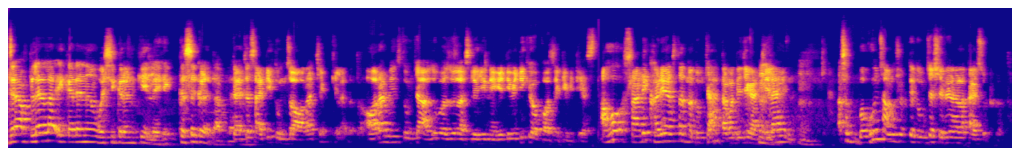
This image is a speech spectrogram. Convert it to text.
जर आपल्याला एखाद्यानं वशीकरण केलंय हे कसं कळतं आपल्याला? त्याच्यासाठी तुमचा ऑरा चेक केला जातो. ऑरा मीन्स तुमच्या आजूबाजूला असलेली निगेटिव्हिटी किंवा पॉझिटिव्हिटी असते. अहो साधे खडे असतात ना तुमच्या हातामध्ये जे घातलेले आहेत ना? हम्म. असं बघून सांगू शकते तुमच्या शरीराला काय सूट करतं.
